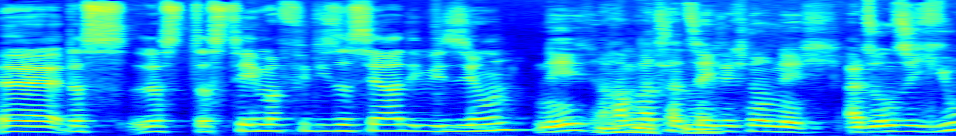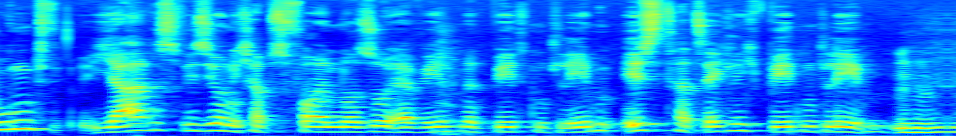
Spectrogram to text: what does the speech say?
äh, das, das, das Thema für dieses Jahr, die Vision? Nee, Noch haben wir nicht, tatsächlich noch nicht. Also unsere Jugendjahresvision, ich habe es vorhin nur so erwähnt mit Betend Leben, ist tatsächlich Betend Leben. Mhm.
